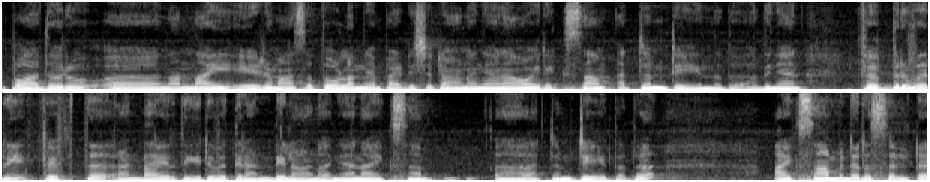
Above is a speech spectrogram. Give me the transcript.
അപ്പോൾ അതൊരു നന്നായി ഏഴ് മാസത്തോളം ഞാൻ പഠിച്ചിട്ടാണ് ഞാൻ ആ ഒരു എക്സാം അറ്റംപ്റ്റ് ചെയ്യുന്നത്. അത് ഞാൻ ഫെബ്രുവരി ഫിഫ്ത്ത് രണ്ടായിരത്തി ഇരുപത്തി രണ്ടിലാണ് ഞാൻ ആ എക്സാം അറ്റംപ്റ്റ് ചെയ്തത്. ആ എക്സാമിന്റെ റിസൾട്ട്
